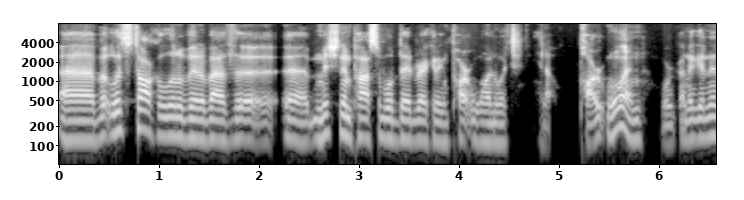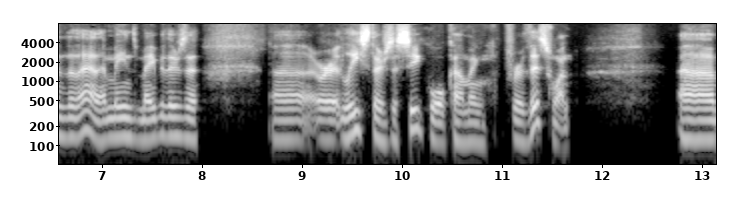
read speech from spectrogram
Uh, but let's talk a little bit about the uh, Mission Impossible Dead Reckoning Part One, which you know, Part One. We're going to get into that. That means maybe there's a, uh, or at least there's a sequel coming for this one. Uh,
